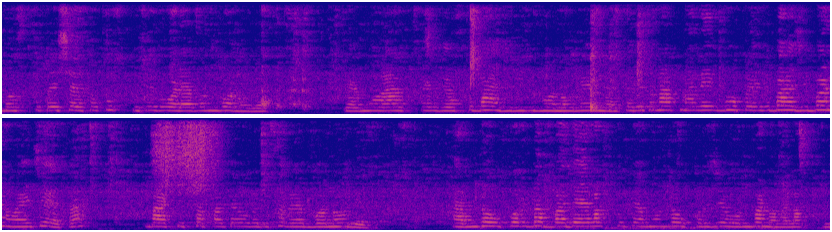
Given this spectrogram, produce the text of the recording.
मस्त पैसे कुसकुशीत वड्या पण बनवल्या त्यामुळे आज काही जास्त भाजी बिजी बनवली नाही. तरी पण आपल्याला एक भोपळ्याची भाजी बनवायची आहे आता. बाकी चपात्या वगैरे सगळ्या बनवले कारण लवकर डब्बा द्यायला लागतो त्यामुळे लवकर जेवण बनवायला लागतो.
